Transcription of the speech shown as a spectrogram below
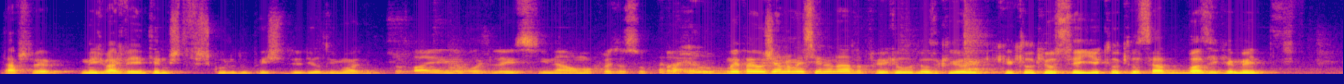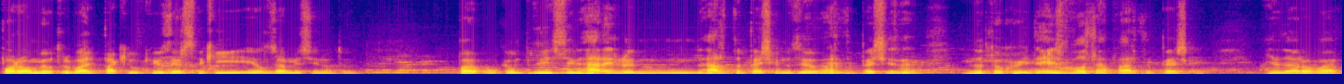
Está a perceber? Mesmo às vezes em termos de frescura do peixe e do deles, olha. O seu pai ainda hoje lhe ensina alguma coisa sobre peixe? o meu pai hoje já não me ensina nada, porque aquilo, aquilo, aquilo que eu sei e aquilo que ele sabe, basicamente, para o meu trabalho, para aquilo que eu exerço aqui, ele já me ensinou tudo. O que eu me podia ensinar é na arte da pesca, mas eu, a arte da pesca, não, não estou com ideias de voltar para a arte da pesca e andar ao mar.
